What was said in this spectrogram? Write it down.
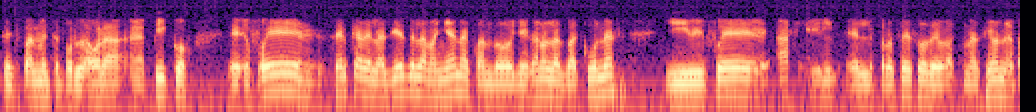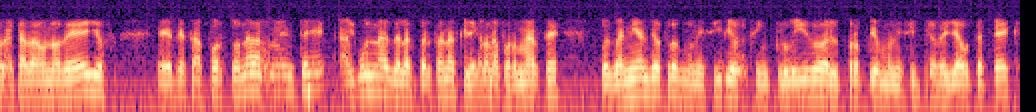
principalmente por la hora pico. Eh, fue cerca de las 10 de la mañana cuando llegaron las vacunas y fue ágil el proceso de vacunación para cada uno de ellos. Eh, desafortunadamente, algunas de las personas que llegaron a formarse pues venían de otros municipios, incluido el propio municipio de Yautepec,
